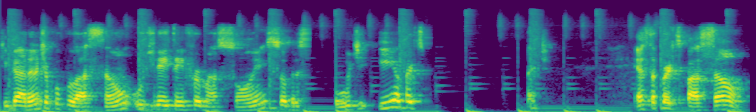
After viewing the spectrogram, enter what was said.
que garante à população o direito a informações sobre a saúde e a participação. Esta participação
